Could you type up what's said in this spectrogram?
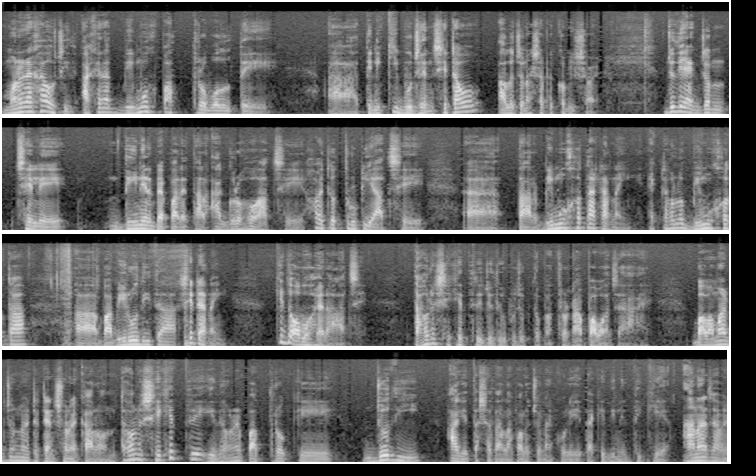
মনে রাখা উচিত, আখেরাত বিমুখ পাত্র বলতে তিনি কি বুঝেন সেটাও আলোচনা সাপেক্ষ বিষয়। যদি একজন ছেলে দিনের ব্যাপারে তার আগ্রহ আছে, হয়তো ত্রুটি আছে তার বিমুখতাটা নাই। একটা হলো বিমুখতা বা বিরোধিতা, সেটা নাই। কিন্তু অবহেলা আছে। তাহলে সেক্ষেত্রে যদি উপযুক্ত পাত্র না পাওয়া যায়, বাবা মার জন্য এটা টেনশনের কারণ, তাহলে সেক্ষেত্রে এই ধরনের পাত্রকে যদি আগে তার সাথে আলাপ আলোচনা করে তাকে দিনের দিকে আনা যাবে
